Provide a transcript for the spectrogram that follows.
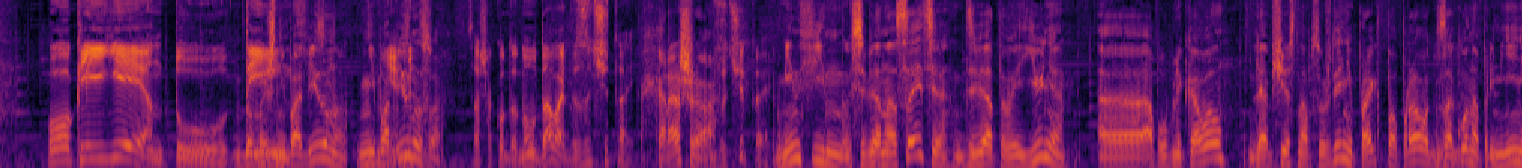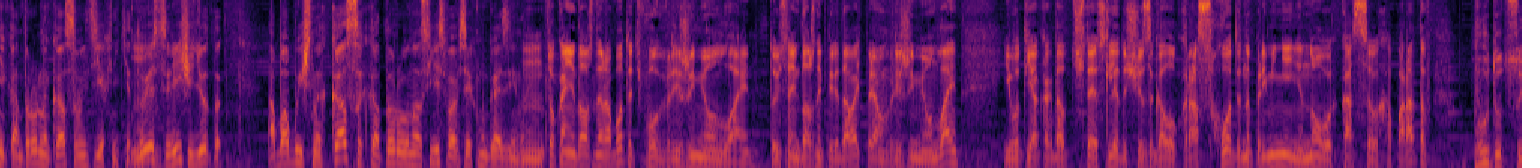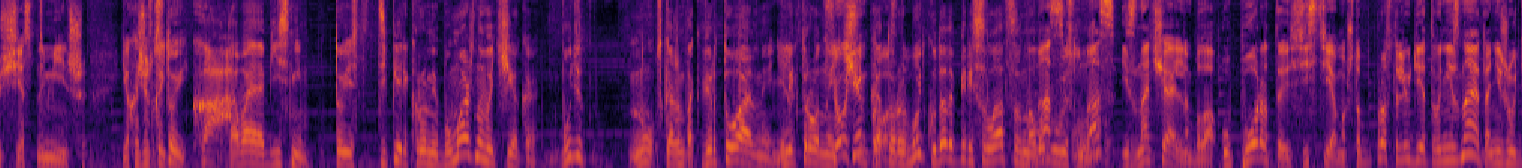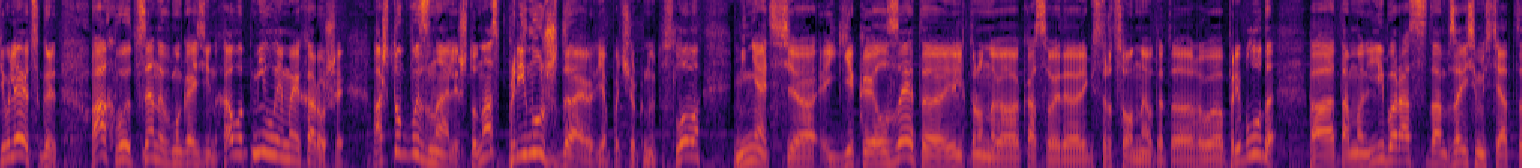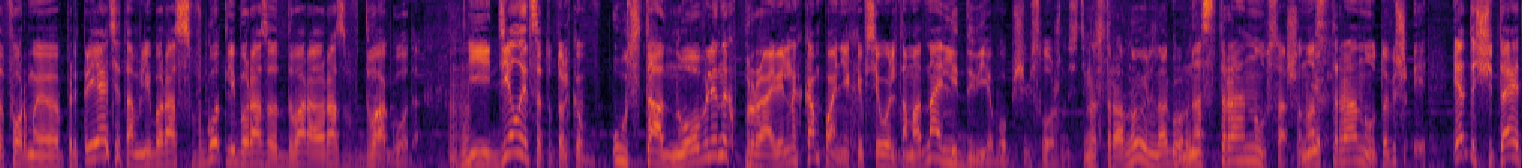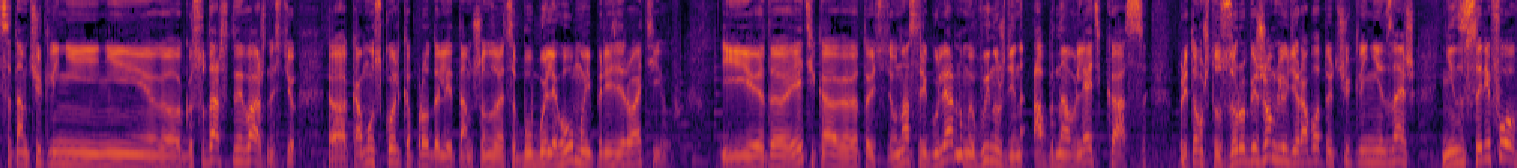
По клиенту. Думаешь, не по бизнесу? Не по не, бизнесу? Саша, куда? Ну, давай, да зачитай. Хорошо. Зачитай. Минфин у себя на сайте 9 июня э, опубликовал для общественного обсуждения проект поправок mm-hmm. к закону о применении контрольно-кассовой техники. Mm-hmm. То есть речь идет об обычных кассах, которые у нас есть во всех магазинах. Mm, только они должны работать в, в режиме онлайн. То есть они должны передавать прямо в режиме онлайн. И вот я, когда вот читаю следующий заголовок, расходы на применение новых кассовых аппаратов будут существенно меньше. Я хочу сказать, Стой, как? давай объясним. То есть теперь кроме бумажного чека будет ну, скажем так, виртуальный Нет, электронный чек, который вот будет куда-то пересылаться в налоговую у нас, службу. У нас изначально была упоротая система, чтобы просто люди этого не знают, они же удивляются, говорят, ах, вы цены в магазинах. А вот, милые мои хорошие, а чтобы вы знали, что нас принуждают, я подчеркну это слово, менять э, ЕКЛЗ, это электронно-кассовая регистрационная вот эта э, приблуда, а, там либо раз, там, в зависимости от формы предприятия, там либо раз в год, либо раз, два, раз в два года. Угу. И делается это только только в установленных правильных компаниях. И всего ли там одна или две в общей сложности. На страну или на город? На страну, Саша, на Эх. страну. То бишь, э, это считается там чуть ли не, не э, государственной важностью. Э, кому сколько продали там, что называется, бубльгума и презервативов. И это этика, то есть у нас регулярно мы вынуждены обновлять кассы. При том, что за рубежом люди работают чуть ли не, знаешь, не за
